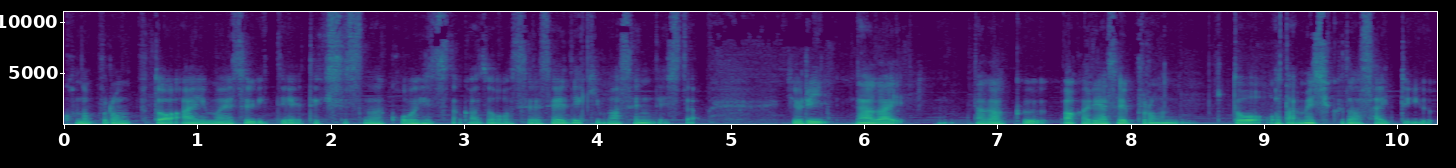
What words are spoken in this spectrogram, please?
このプロンプトは曖昧すぎて適切な高品質な画像を生成できませんでした。より長い、長くわかりやすいプロンプトをお試しくださいという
